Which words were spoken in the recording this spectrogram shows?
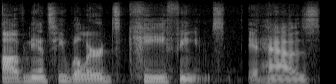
of Nancy Willard's key themes. It has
